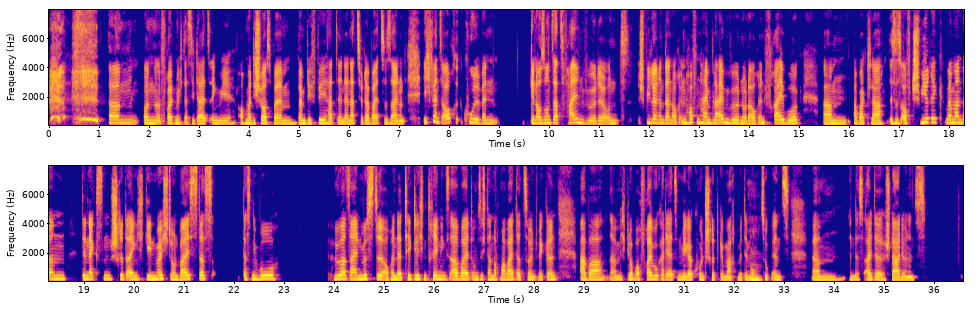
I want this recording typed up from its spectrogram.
ähm, und freut mich, dass sie da jetzt irgendwie auch mal die Chance beim, beim DFB hatte, in der Nazio dabei zu sein. Und ich fände es auch cool, wenn genau so ein Satz fallen würde und Spielerinnen dann auch in Hoffenheim bleiben würden oder auch in Freiburg. Ähm, aber klar, es ist oft schwierig, wenn man dann den nächsten Schritt eigentlich gehen möchte und weiß, dass das Niveau höher sein müsste, auch in der täglichen Trainingsarbeit, um sich dann nochmal weiterzuentwickeln. Aber ähm, ich glaube, auch Freiburg hat ja jetzt einen mega coolen Schritt gemacht mit dem mhm. Umzug ins ähm, in das alte Stadion, ins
